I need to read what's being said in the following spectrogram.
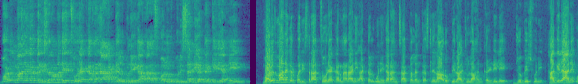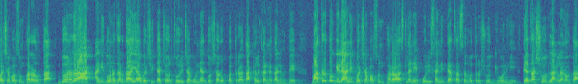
वाळूज महानगर परिसरामध्ये चोऱ्या करणाऱ्या अटल गुन्हेगारास वाळूज पोलिसांनी अटक केली आहे. वाळूज महानगर परिसरात चोऱ्या करणारा आणि अटल गुन्हेगारांचा कलंक असलेला आरोपी राजू लहान कर्डिले जोगेश्वरी हा गेल्या अनेक वर्षापासून फरार होता. दोन हजार आठ आणि दोन हजार दहा या वर्षी त्याच्यावर चोरीच्या गुन्ह्यात दोषारोपपत्र दाखल करण्यात आले होते. मात्र तो गेल्या अनेक वर्षापासून फरार असल्याने पोलिसांनी त्याचा सर्वत्र शोध घेऊनही त्याचा शोध लागला नव्हता.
